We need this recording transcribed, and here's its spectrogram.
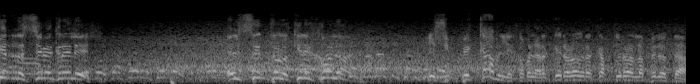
¿Quién recibe Greles? El centro lo quiere Holland. Es impecable como el arquero logra capturar la pelota.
